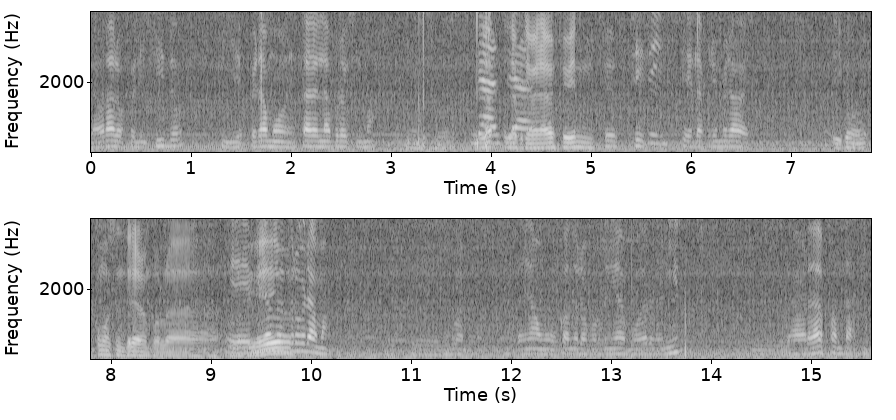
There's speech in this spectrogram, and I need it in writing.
La verdad los felicito y esperamos estar en la próxima. ¿La, Gracias. la primera vez que vienen ustedes? Sí, Sí. sí, es la primera vez. ¿Y cómo, cómo se enteraron? ¿Por, la, por Eh, los mirando el videos? programa. Este, bueno, estábamos buscando la oportunidad de poder venir y la verdad fantástico.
